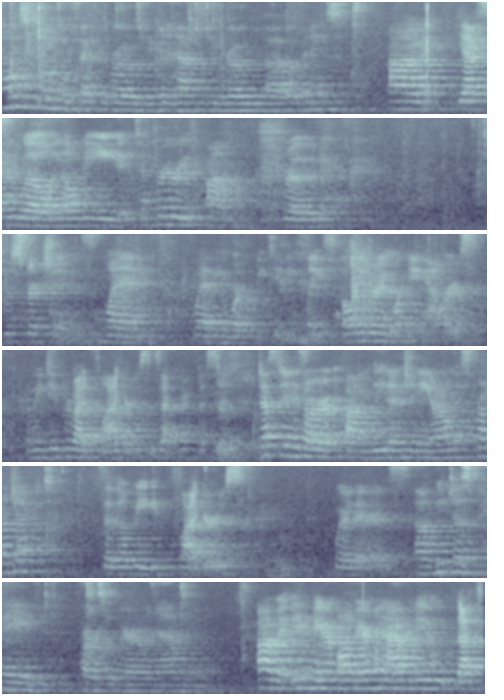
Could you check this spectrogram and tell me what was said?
How is it going to affect the roads? Are we going to have to do road uh, openings? Um, yes, we will, and there'll be temporary, um, road restrictions when, when the work will be taking place, only during working hours. And we do provide flaggers, is that correct, Dustin? Dustin is our, um, lead engineer on this project, so there'll be flaggers where there is. Uh, We just paved parts of Maryland Avenue. Um, in Mar, on Maryland Avenue, that's,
